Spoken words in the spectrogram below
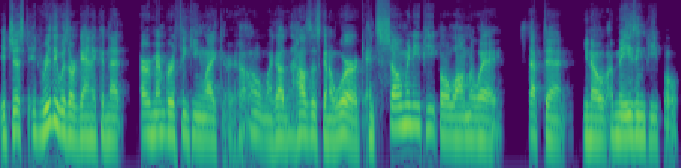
it just, it really was organic in that I remember thinking like, oh my God, how's this going to work? And so many people along the way stepped in, you know, amazing people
